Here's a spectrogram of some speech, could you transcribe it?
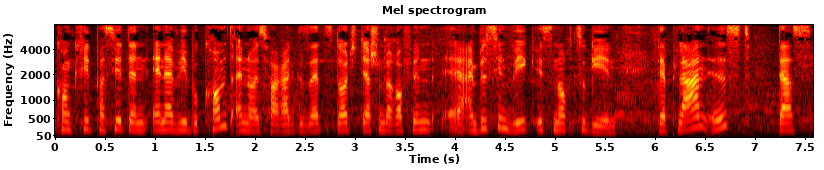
konkret passiert, denn NRW bekommt ein neues Fahrradgesetz, deutet ja schon darauf hin, äh, ein bisschen Weg ist noch zu gehen. Der Plan ist, dass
